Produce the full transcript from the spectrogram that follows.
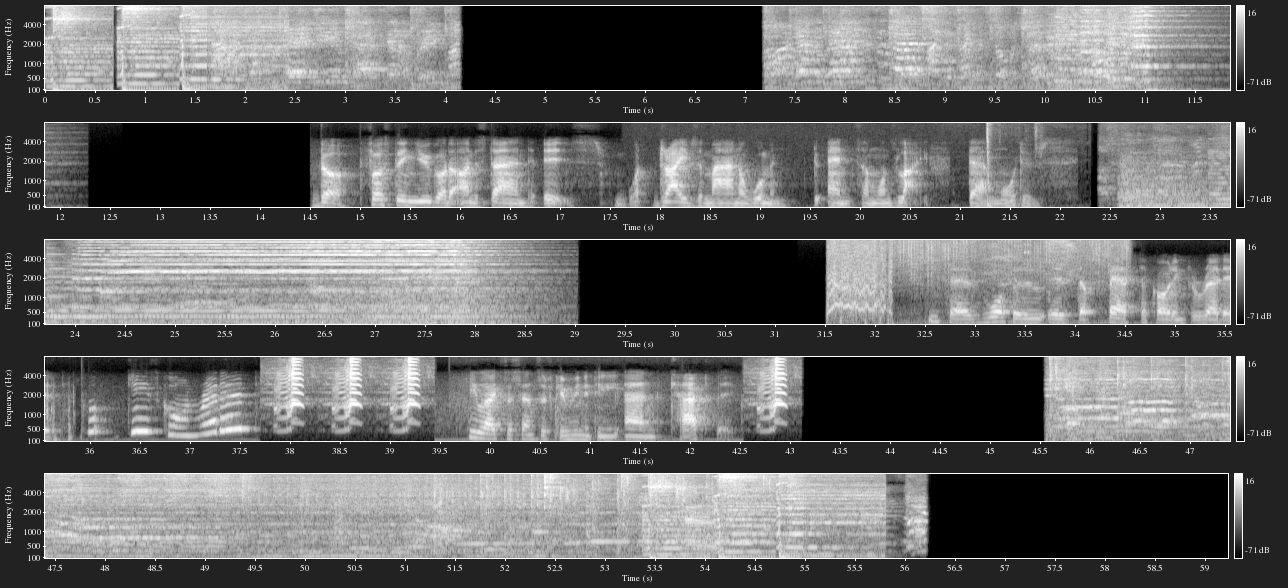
The first thing you gotta understand is what drives a man or woman to end someone's life. Their motives. He says Waterloo is the best according to Reddit. Geese on Reddit? He likes a sense of community and cat pics.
